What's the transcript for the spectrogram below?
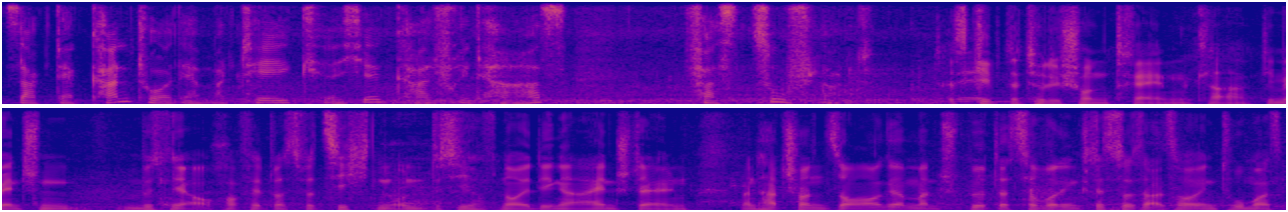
sagt der Kantor der Matthäi-Kirche, Karlfried Haas, fast zu flott. Es gibt natürlich schon Tränen, klar. Die Menschen müssen ja auch auf etwas verzichten und sich auf neue Dinge einstellen. Man hat schon Sorge, man spürt das sowohl in Christus als auch in Thomas.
